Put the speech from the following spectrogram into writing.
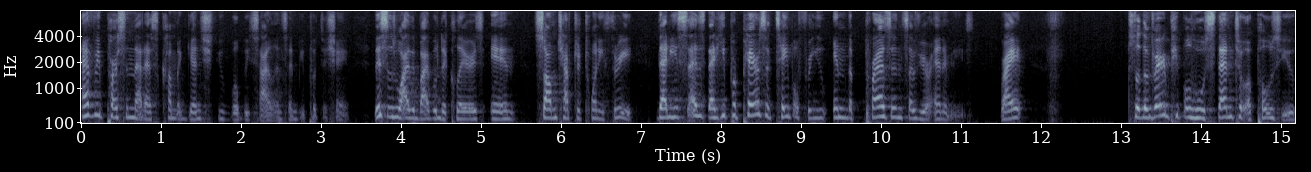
Every person that has come against you will be silenced and be put to shame. This is why the Bible declares in Psalm chapter 23 that he says that he prepares a table for you in the presence of your enemies, right? So the very people who stand to oppose you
